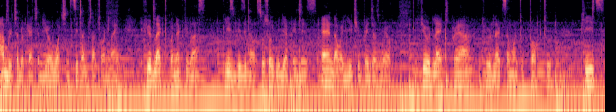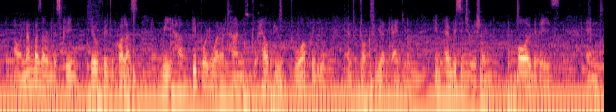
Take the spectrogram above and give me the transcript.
I'm Richard Okech and you are watching CITAM Church Online. If you'd like to connect with us, please visit our social media pages and our YouTube page as well. If you would like prayer, if you would like someone to talk to, please, our numbers are on the screen. Feel free to call us. We have people who are at hand to help you, to walk with you, and to talk to you and guide you in every situation, all the days. And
